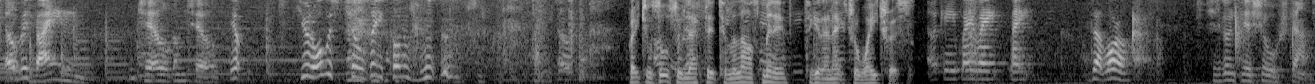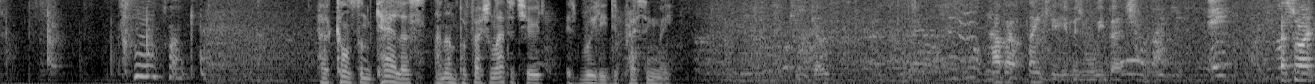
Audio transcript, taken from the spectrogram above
This one? It'll be fine. I'm chilled, I'm chilled. Yep. You're always chilled, what are you talking about? Rachel's also left it till the last minute to get an extra waitress. Okay, bye, bye, bye. Is that Laura? She's going to see a show, she can't. Her constant careless and unprofessional attitude is really depressing me. Go for it. How about thank you, you miserable wee bitch? Oh, eh? That's right,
